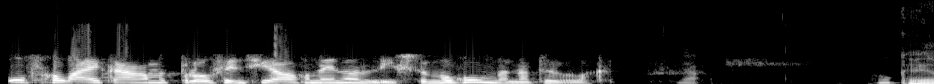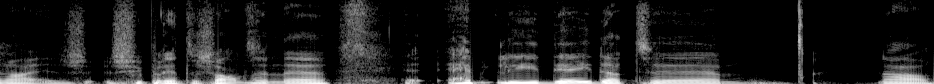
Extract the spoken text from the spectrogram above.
of gelijk aan het provinciaal gemeen, en liefst nog onder natuurlijk. Oké, nou, s- super interessant. En eh, hebben jullie idee dat, eh, nou,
